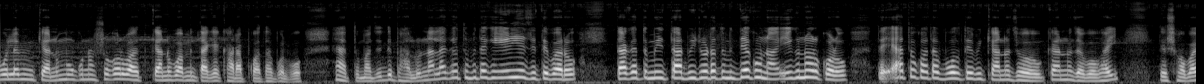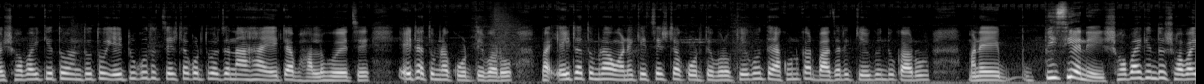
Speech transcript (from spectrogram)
বলে আমি কেন মুখ নষ্ট করব কেন আমি তাকে খারাপ কথা বলব? হ্যাঁ তোমার যদি ভালো না লাগে, তুমি তাকে এড়িয়ে যেতে পারো। তাকে তুমি, তার ভিডিওটা তুমি দেখো না ইগনোর করো। তো এত কথা বলতে আমি কেন কেন যাব ভাই? তো সবাই, সবাইকে তো অন্তত এইটুকু তো চেষ্টা করতে পারছ না হ্যাঁ এটা ভালো হয়েছে, এটা তোমরা করতে পারো বা এইটা তোমরা অনেকে চেষ্টা করতে পারো। কেউ কিন্তু এখনকার বাজারে কেউ কিন্তু কারোর মানে পিছিয়ে নেই। সবাই কিন্তু সবাই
